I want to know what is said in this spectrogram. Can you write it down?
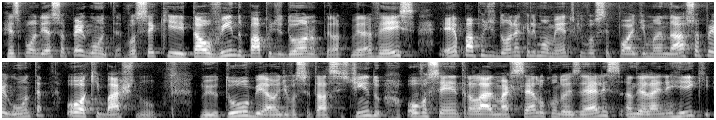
responder a sua pergunta. Você que está ouvindo o Papo de Dono pela primeira vez, é o Papo de Dono é aquele momento que você pode mandar a sua pergunta ou aqui embaixo no, no YouTube, onde você está assistindo, ou você entra lá, Marcelo com dois L's, underline Henrique.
